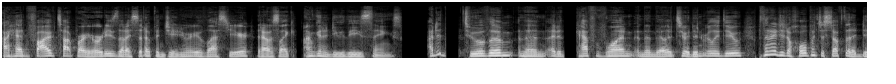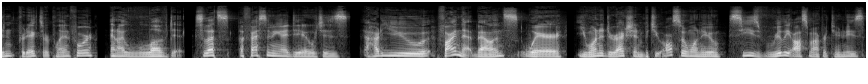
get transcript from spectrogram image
I had five top priorities that I set up in January of last year that I was like, I'm going to do these things. I did two of them, and then I did half of one, and then the other two I didn't really do. But then I did a whole bunch of stuff that I didn't predict or plan for, and I loved it. So that's a fascinating idea, which is how do you find that balance where you want a direction, but you also want to seize really awesome opportunities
